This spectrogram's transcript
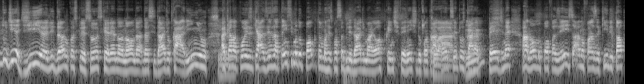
do dia a dia, lidando com as pessoas, querendo ou não, da, da cidade, o carinho, aquela coisa que às vezes até em cima do palco tem uma responsabilidade maior, porque é indiferente do contratante, Claro. sempre o cara Uhum. pede, né? Ah, não, não pode fazer isso, ah, não faz aquilo e tal.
